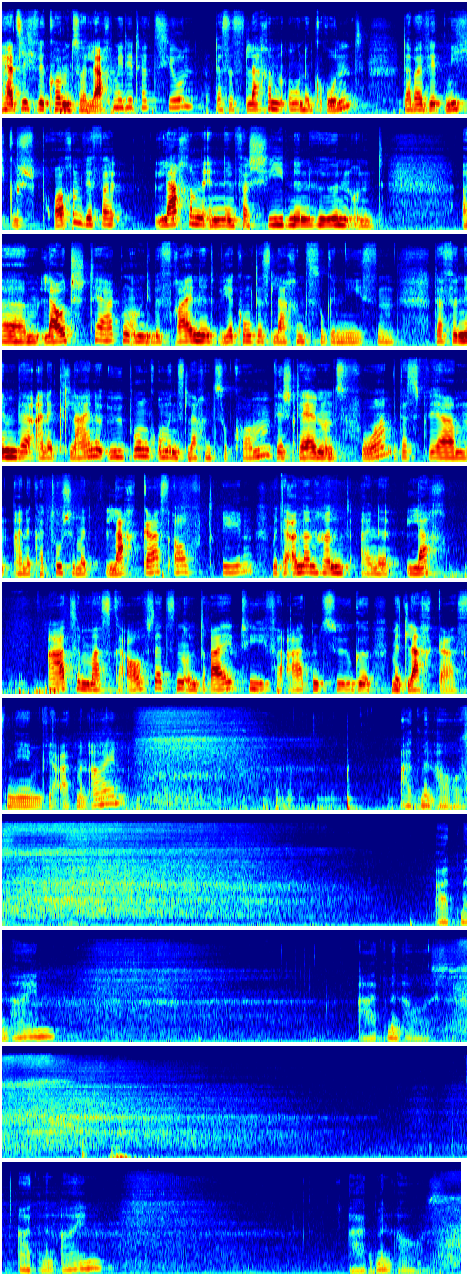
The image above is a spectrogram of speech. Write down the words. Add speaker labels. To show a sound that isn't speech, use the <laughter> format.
Speaker 1: Herzlich willkommen zur Lachmeditation. Das ist Lachen ohne Grund. Dabei wird nicht gesprochen. Wir lachen in den verschiedenen Höhen und ähm, Lautstärken, um die befreiende Wirkung des Lachens zu genießen. Dafür nehmen wir eine kleine Übung, um ins Lachen zu kommen. Wir stellen uns vor, dass wir eine Kartusche mit Lachgas aufdrehen, mit der anderen Hand eine Lachatemmaske aufsetzen und drei tiefe Atemzüge mit Lachgas nehmen. Wir atmen ein. Atmen aus. Atmen ein. Atmen aus. Atmen ein. Atmen aus.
